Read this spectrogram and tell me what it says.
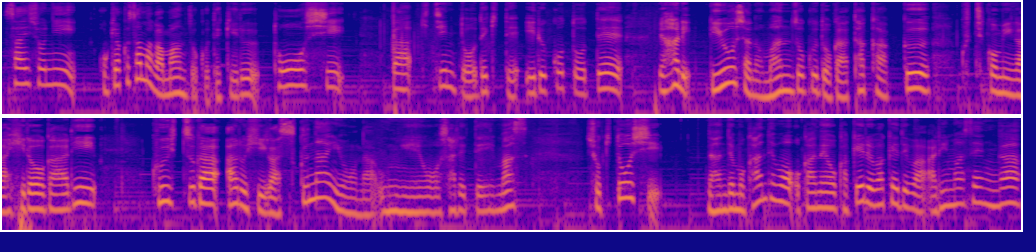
最初にお客様が満足できる投資がきちんとできていることでやはり利用者の満足度が高く口コミが広がり空室がある日が少ないような運営をされています。初期投資何でもかんでもお金をかけるわけではありませんが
